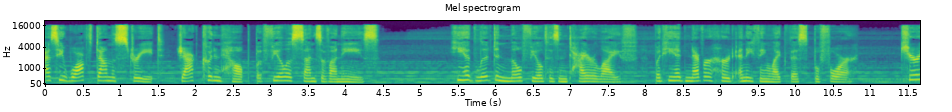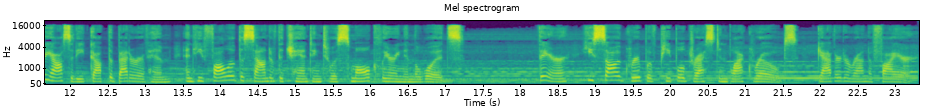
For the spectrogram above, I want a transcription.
As he walked down the street, Jack couldn't help but feel a sense of unease. He had lived in Millfield his entire life, but he had never heard anything like this before. Curiosity got the better of him, and he followed the sound of the chanting to a small clearing in the woods. There, he saw a group of people dressed in black robes, gathered around a fire.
